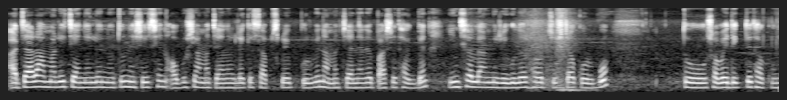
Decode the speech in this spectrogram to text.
আর যারা আমার এই চ্যানেলে নতুন এসেছেন, অবশ্যই আমার চ্যানেলটাকে সাবস্ক্রাইব করবেন। আমার চ্যানেলের পাশে থাকবেন। ইনশাল্লাহ আমি রেগুলার হওয়ার চেষ্টা করব। তো সবাই দেখতে থাকুন।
